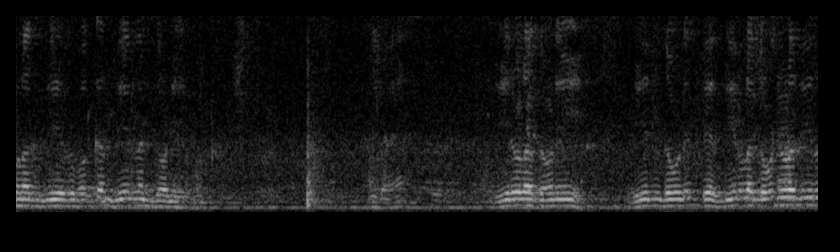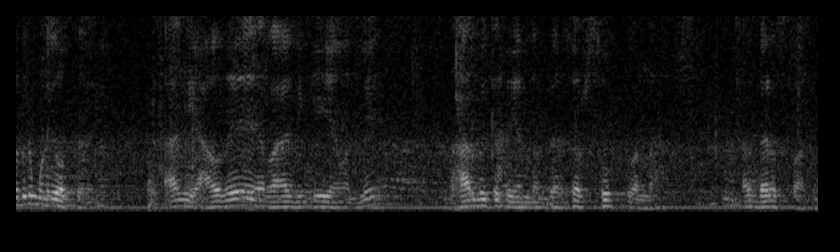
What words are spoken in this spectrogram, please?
ಒಳಗೆ ನೀರು ಇರ್ಬೇಕು ನೀರಿನಾಗ ದೋಣಿ ಇರ್ಬೇಕು. ಅಲ್ಲ ನೀರೊಳ ದೋಣಿ, ನೀರಿನ ದೋಣಿ ನೀರೊಳ ದೋಣಿಯೊಳಗೆ ನೀರಿದ್ರೆ ಮುಳುಗಿ ಹೋಗ್ತದೆ. ಹಾಗೆ ಯಾವುದೇ ರಾಜಕೀಯದಲ್ಲಿ ಧಾರ್ಮಿಕತೆಯನ್ನು ಬೆರೆಸೋ ಸೂಕ್ತವಲ್ಲ. ಅದು ಬೆರೆಸ್ಬಾರ್ದು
